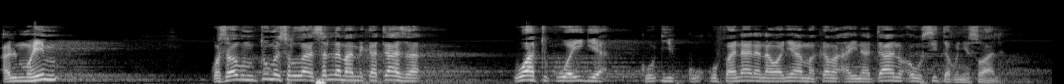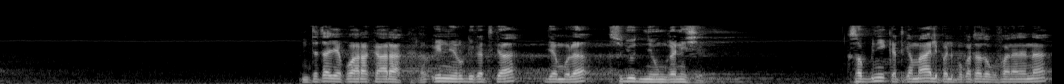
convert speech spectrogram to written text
Almuhim kwa sababu mtume sallallahu alaihi wasallam amekataza watu kuwaiga kufanana na wanyama kama aina tano au sita kwenye swala. Nitataja kwa haraka haraka. Ili nirudi katika jambo la sujud niunganishe kwa sababu ni katika mahali palipokatazwa kufanana na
